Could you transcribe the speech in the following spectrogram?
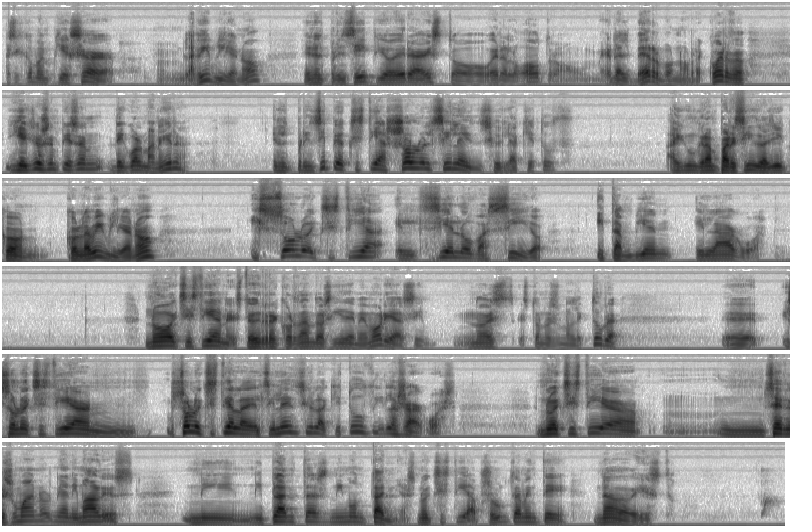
Así como empieza la Biblia, ¿no? En el principio era esto, era lo otro, era el verbo, no recuerdo. Y ellos empiezan de igual manera. En el principio existía solo el silencio y la quietud. Hay un gran parecido allí con, con la Biblia, ¿no? y solo existía el cielo vacío y también el agua. No existían, estoy recordando así de memoria, no es, esto no es una lectura, eh, y solo existían, solo existía el silencio, la quietud y las aguas. No existía seres humanos, ni animales, ni, ni plantas, ni montañas, no existía absolutamente nada de esto.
